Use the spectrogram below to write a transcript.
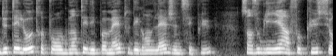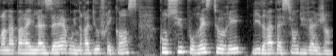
de tel autre pour augmenter des pommettes ou des grandes lèvres, je ne sais plus, sans oublier un focus sur un appareil laser ou une radiofréquence conçu pour restaurer l'hydratation du vagin.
